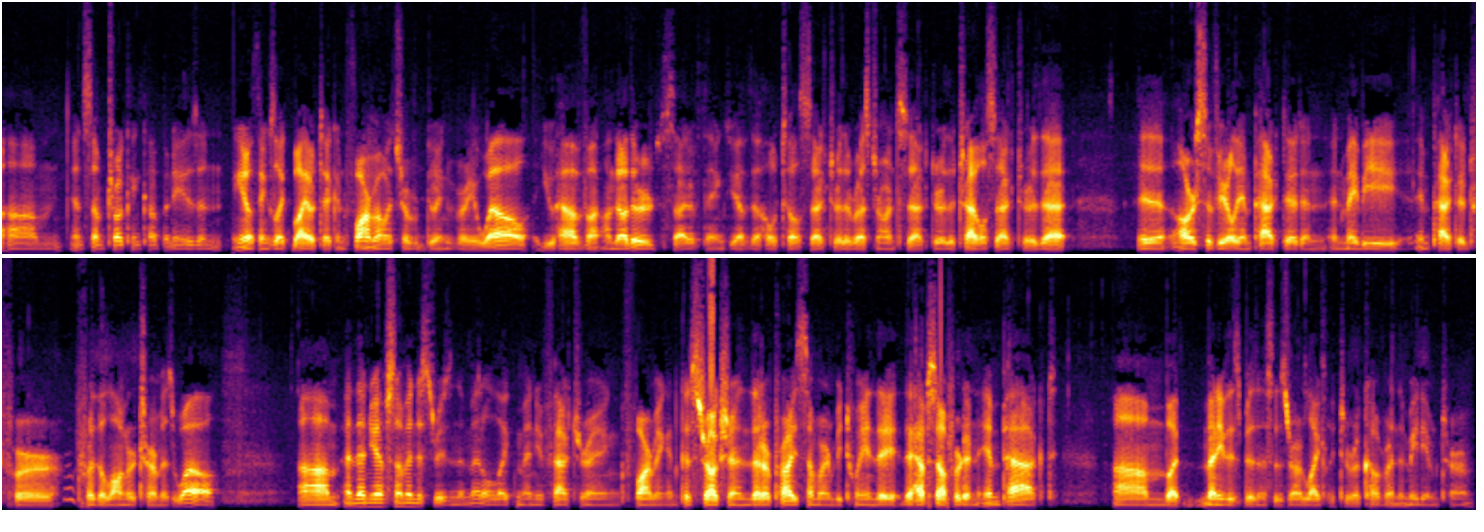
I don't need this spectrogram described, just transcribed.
um, and some trucking companies, and you know things like biotech and pharma, which are doing very well. You have uh, on the other side of things, you have the hotel sector, the restaurant sector, the travel sector that uh, are severely impacted and, and maybe impacted for for the longer term as well. Um, and then you have some industries in the middle, like manufacturing, farming, and construction, that are probably somewhere in between. They they have suffered an impact, um, but many of these businesses are likely to recover in the medium term.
